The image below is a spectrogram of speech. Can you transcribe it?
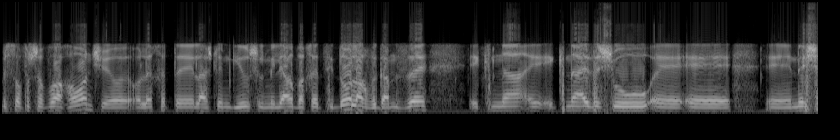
בסוף השבוע האחרון, שהולכת אה, להשלים גיוס של מיליארד וחצי דולר, וגם זה הקנה, הקנה איזשהו, אה, אה, אה, נש...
